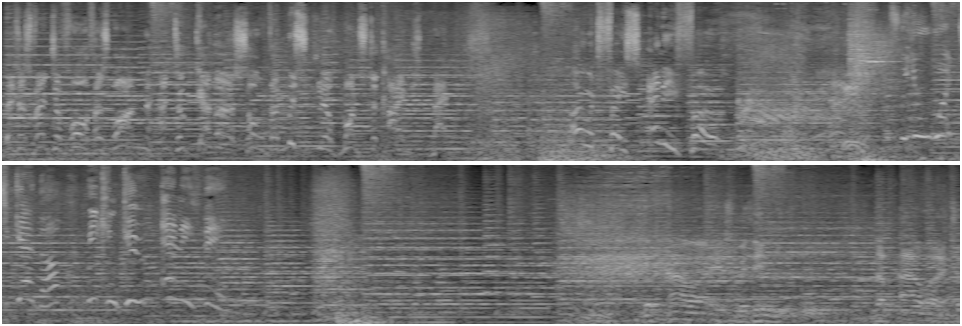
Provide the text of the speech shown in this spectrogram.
Let us venture forth as one, and together solve the mystery of monsterkind's madness. I would face any foe. If we all work together, we can do anything. The power is within you. The power to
